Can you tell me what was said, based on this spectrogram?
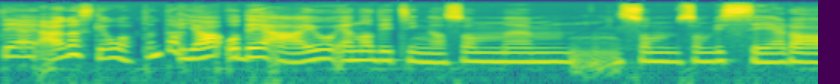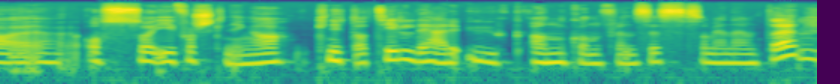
det, er ganske åpent, da. Ja, og det er jo en av de tinga som, som, som, vi ser da eh, også i forskninga knytta til det her UKAN-conferences som jeg nevnte. Mm.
